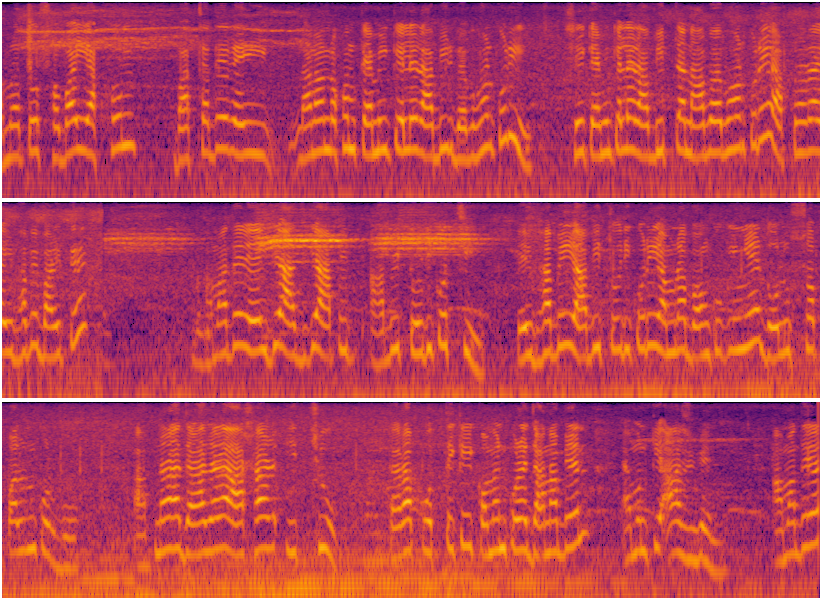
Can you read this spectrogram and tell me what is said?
আমরা তো সবাই এখন বাচ্চাদের এই নানান রকম কেমিক্যালের আবির ব্যবহার করি, সেই কেমিক্যালের আবিরটা না ব্যবহার করে আপনারা এইভাবে বাড়িতে আমাদের এই যে আজকে আবির আবির তৈরি করছি, এইভাবেই আবির তৈরি করেই আমরা বং কুকিংয়ে দোল উৎসব পালন করব। আপনারা যারা যারা আসার ইচ্ছুক, তারা প্রত্যেকেই কমেন্ট করে জানাবেন, এমনকি আসবেন আমাদের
